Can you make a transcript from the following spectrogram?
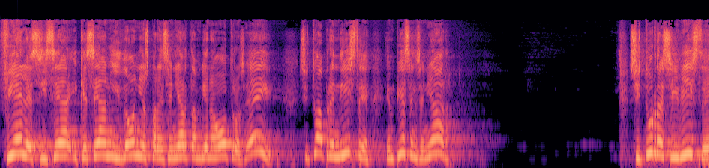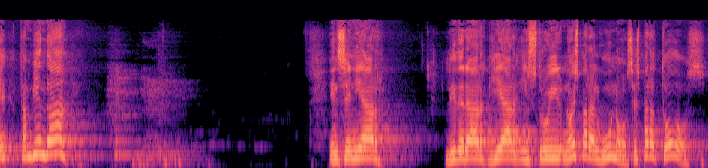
fieles y, sea, y que sean idóneos para enseñar también a otros. Hey, si tú aprendiste, empieza a enseñar. Si tú recibiste, también da. Enseñar, liderar, guiar, instruir, no es para algunos, es para todos.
